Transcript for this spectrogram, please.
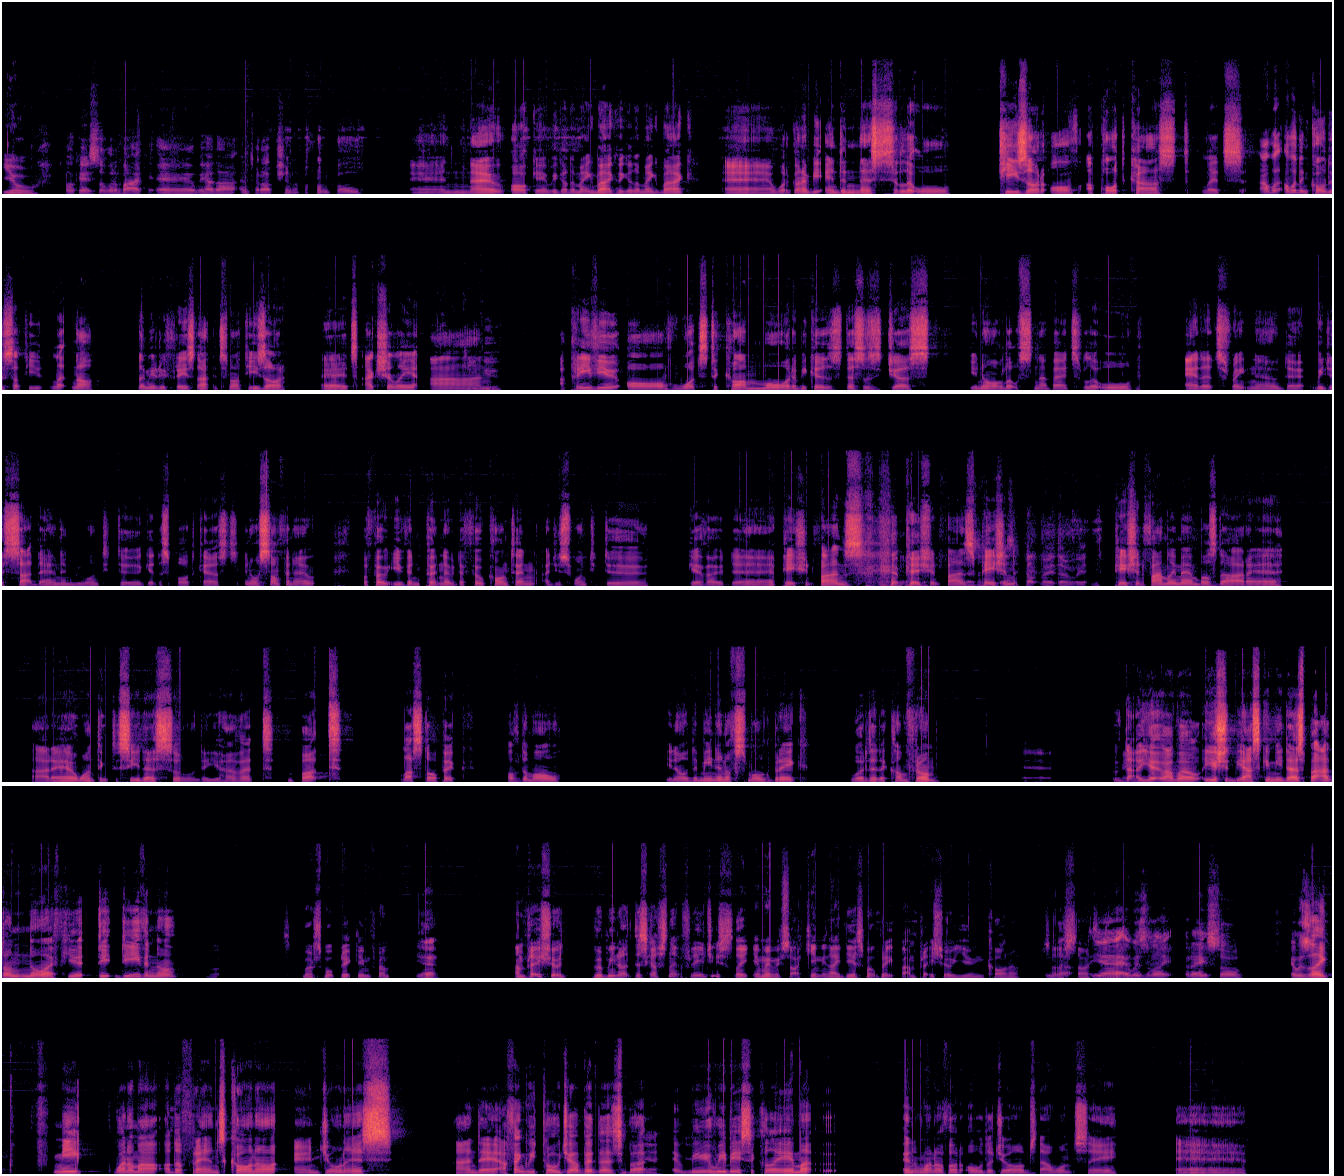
yo, okay so we're back. Uh, we had an interruption of a phone call and now okay we got the mic back we got the mic back. Uh, we're going to be ending this little teaser of a podcast. Let's I w- I wouldn't call this a teaser let, no let me rephrase that. It's not a teaser. Uh, it's actually an a preview of what's to come more because this is just you know little snippets, little edits right now that we just sat down and we wanted to get this podcast, you know, something out without even putting out the full content. I just wanted to give out the patient fans, patient fans, patient patient family members that are uh, are uh, wanting to see this. So there you have it. But last topic of them all, you know, the meaning of smoke break. Where did it come from? Uh, That, yeah, well, you should be asking me this, but I don't know if you do. Do you even know? where smoke break came from? Yeah. I'm pretty sure were we not discussing it for ages? Like, and when we sort of came to the idea of smoke break, but I'm pretty sure you and Connor sort of started. yeah, it was like right. So it was like me, one of my other friends, Connor and Jonas, and uh, I think we told you about this, but Yeah, uh, we we basically ma- in one of our older jobs that I won't say. Uh,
